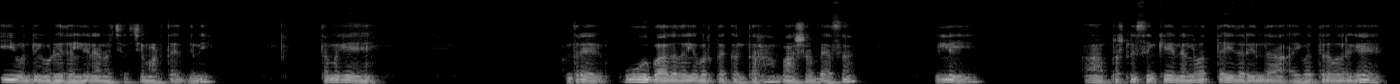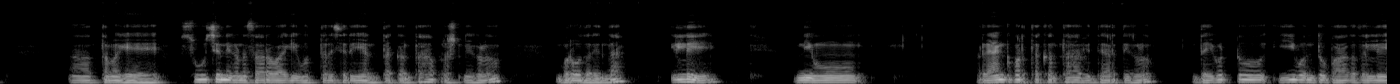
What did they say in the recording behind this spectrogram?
ಈ ಒಂದು ವಿಡಿಯೋದಲ್ಲಿ ನಾನು ಚರ್ಚೆ ಮಾಡ್ತಾ ಇದ್ದೀನಿ. ತಮಗೆ ಅಂದರೆ ಹೂ ವಿಭಾಗದಲ್ಲಿ ಬರ್ತಕ್ಕಂತಹ ಭಾಷಾಭ್ಯಾಸ, ಇಲ್ಲಿ ಪ್ರಶ್ನೆ ಸಂಖ್ಯೆ ನಲವತ್ತೈದರಿಂದ ಐವತ್ತರವರೆಗೆ ತಮಗೆ ಸೂಚನೆಗನುಸಾರವಾಗಿ ಉತ್ತರಿಸಿರಿ ಅಂತಕ್ಕಂತಹ ಪ್ರಶ್ನೆಗಳು ಬರುವುದರಿಂದ ಇಲ್ಲಿ ನೀವು ರ್ಯಾಂಕ್ ಬರ್ತಕ್ಕಂತಹ ವಿದ್ಯಾರ್ಥಿಗಳು, ದಯವಿಟ್ಟು ಈ ಒಂದು ಭಾಗದಲ್ಲಿ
